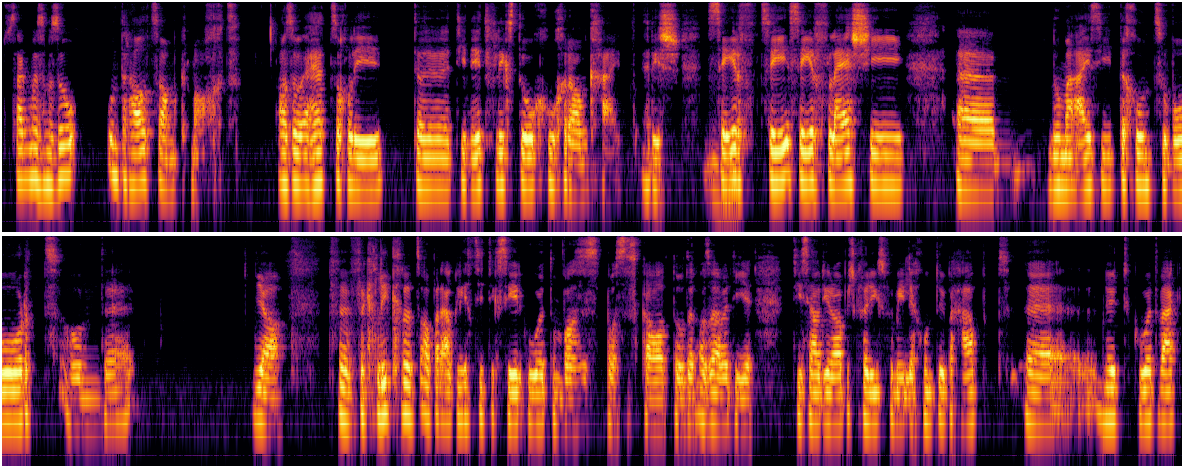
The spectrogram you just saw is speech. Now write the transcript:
sagen wir es mal so, unterhaltsam gemacht. Also er hat so ein bisschen die, die Netflix-Doku-Krankheit. Er ist mhm. sehr, sehr, sehr flashy, äh, nur eine Seite kommt zu Wort und äh, ja, ver verklickert aber auch gleichzeitig sehr gut, um was es, was es geht. Oder? Also aber die, die saudi-arabische Königsfamilie kommt überhaupt äh, nicht gut weg.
